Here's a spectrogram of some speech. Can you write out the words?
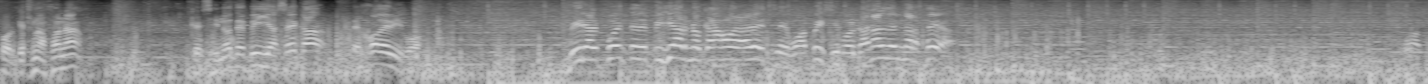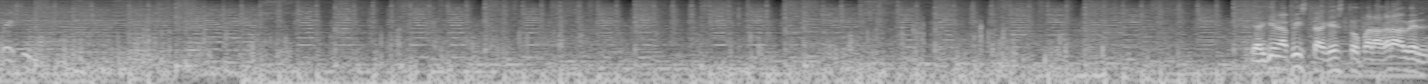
porque es una zona que si no te pilla seca, te jode vivo. Mira el puente de Pillarno, cago en la leche, guapísimo, el canal del Narcea. Guapísimo. Y aquí en la pista, que esto para gravel,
